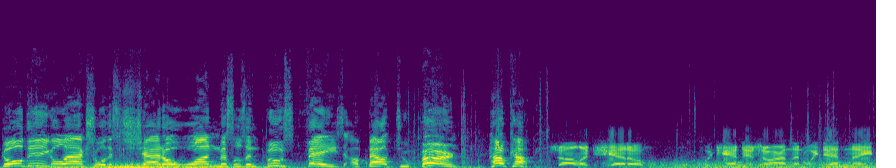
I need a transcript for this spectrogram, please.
Gold Eagle Actual, this is Shadow 1, missiles in boost phase, about to burn. How copy? Solid, Shadow. We can't disarm, then we detonate.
